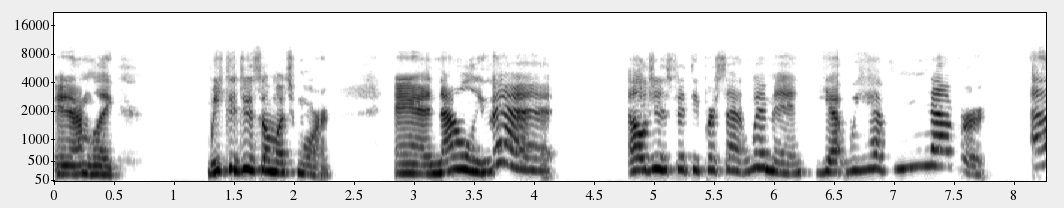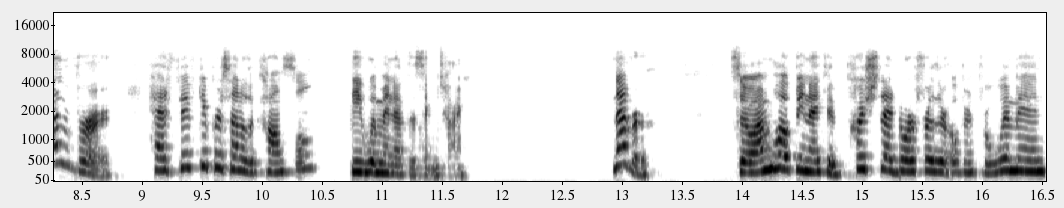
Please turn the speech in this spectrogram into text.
and i'm like we could do so much more and not only that, Elgin is 50% women, yet we have never, ever had 50% of the council be women at the same time. Never. So I'm hoping I could push that door further open for women,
